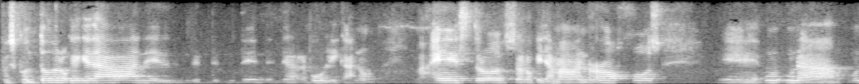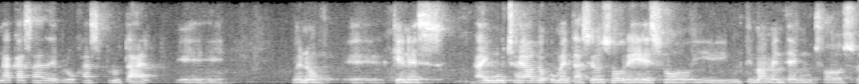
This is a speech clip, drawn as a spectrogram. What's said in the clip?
pues con todo lo que quedaba de, la República, ¿no? maestros, o lo que llamaban rojos, eh, una, una, casa de brujas brutal. Eh, bueno, quienes hay mucha documentación sobre eso y últimamente hay muchos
